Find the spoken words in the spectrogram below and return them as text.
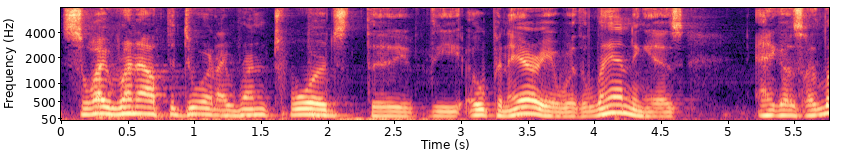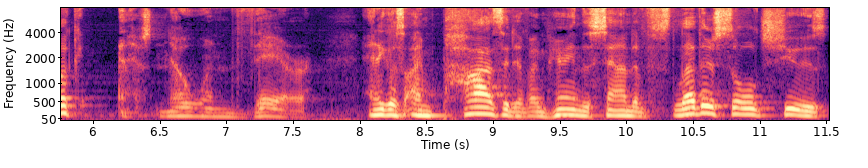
So I run out the door and I run towards the, the open area where the landing is, and he goes, I look, and there's no one there. And he goes, I'm positive I'm hearing the sound of leather soled shoes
